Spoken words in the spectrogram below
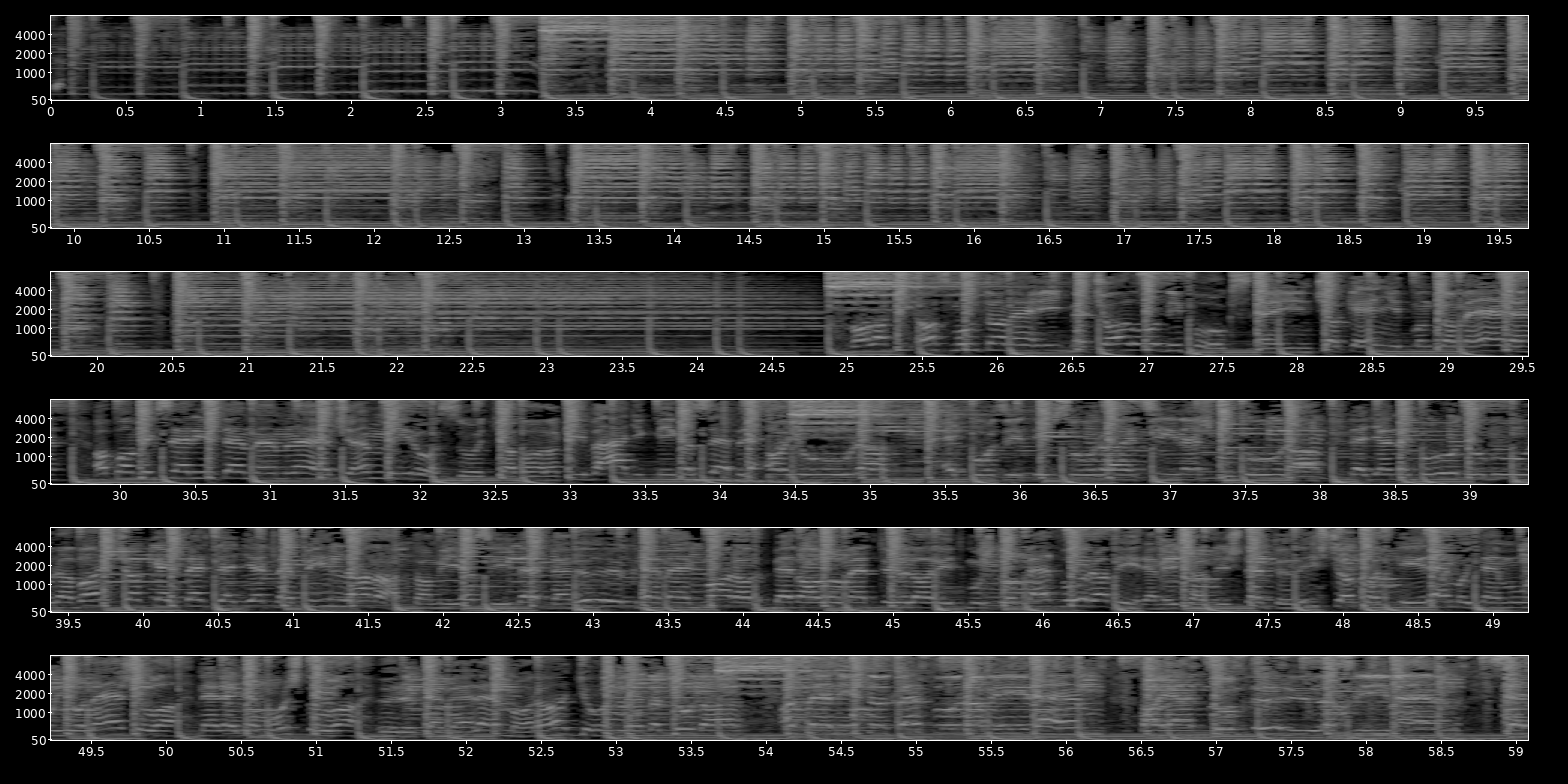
Mondta, ne így, mert csalódni fogsz? De én csak ennyit mondtam erre Apa még szerintem nem lehet semmi rossz Hogyha valaki vágyik még a szebbre, a jóra. Egy pozitív szóra, egy színes fotóra Legyen egy boldog óra, vagy csak egy perc egyetlen pillanat Ami a szívedben örökre megmarad. Bevallom ettől a ritmustól felforra vérem És az Istentől is csak azt kérem, hogy nem újjon el soha Ne legyen mostoha, örökre velem maradjon ez a csoda. A zenétől felforra vérem Ha játszom, örül a szívem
